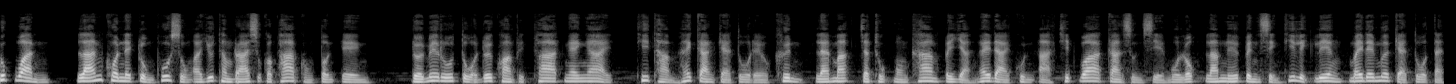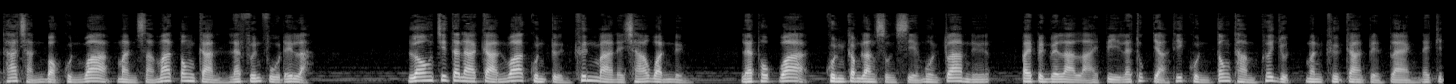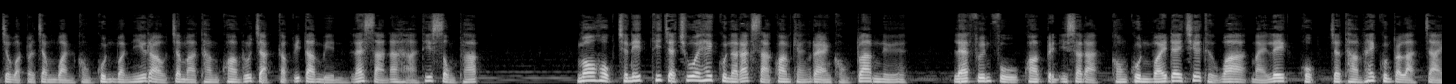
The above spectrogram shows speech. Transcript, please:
ทุกวันล้านคนในกลุ่มผู้สูงอายุทำร้ายสุขภาพของตนเอง โดยไม่รู้ตัวด้วยความผิดพลาดง่าย ๆ ที่ทำให้การแก่ตัวเร็วขึ้น และมักจะถูกมองข้ามไปอย่างง่ายดายคุณอาจคิดว่าการสูญเสียมวลกล้ามเนื้อเป็นสิ่งที่หลีกเลี่ยงไม่ได้เมื่อแก่ตัวแต่ถ้าฉันบอกคุณว่ามันสามารถป้องกันและฟื้นฟูได้ล่ะ ลองจินตนาการว่าคุณตื่นขึ้นมาในเช้าวันหนึ่ง และพบว่าคุณกำลังสูญเสียมวลกล้ามเนื้อ ไปเป็นเวลาหลายปีและทุกอย่างที่คุณต้องทำเพื่อหยุดมันคือการเปลี่ยนแปลงในกิจวัตรประจำวันของคุณวันนี้เราจะมาทำความรู้จักกับวิตามิน และสารอาหารที่ทรงพลับงอ6ชนิดที่จะช่วยให้คุณรักษาความแข็งแรงของกล้ามเนื้อ และฟื้นฟูความเป็นอิสระของคุณไว้ได้เชื่อเถอะว่าหมายเลข 6 จะทำให้คุณประหลาดใจ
